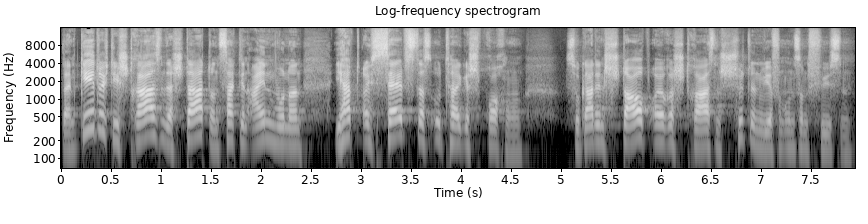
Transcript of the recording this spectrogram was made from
dann geht durch die Straßen der Stadt und sagt den Einwohnern, ihr habt euch selbst das Urteil gesprochen Sogar den Staub eurer Straßen schütteln wir von unseren Füßen.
